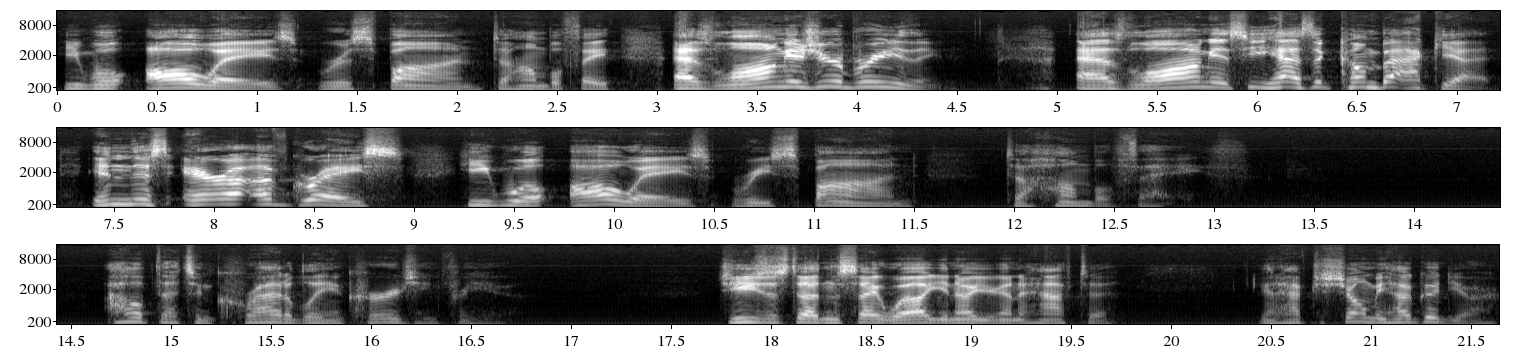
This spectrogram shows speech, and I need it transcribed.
He will always respond to humble faith. As long as you're breathing, as long as He hasn't come back yet, in this era of grace, He will always respond to humble faith. I hope that's incredibly encouraging for you. Jesus doesn't say, well, you know, you're going to have to you're going to have to show me how good you are.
